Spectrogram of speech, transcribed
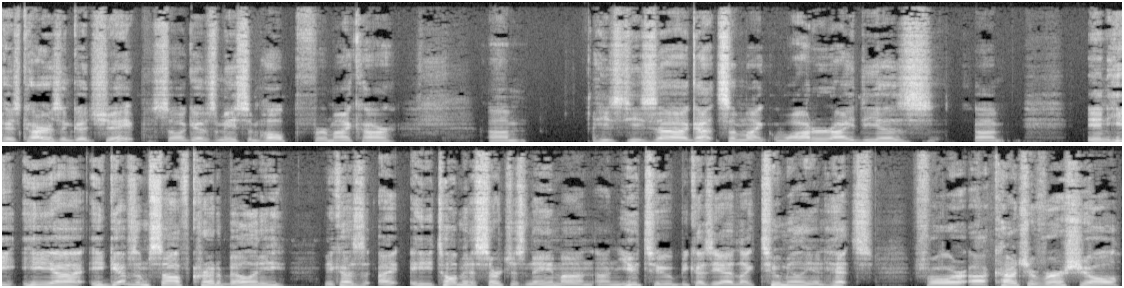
his car is in good shape. So it gives me some hope for my car. Um, he's he's uh, got some like water ideas, um, and he he uh, he gives himself credibility because I he told me to search his name on on YouTube because he had like two million hits for a controversial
